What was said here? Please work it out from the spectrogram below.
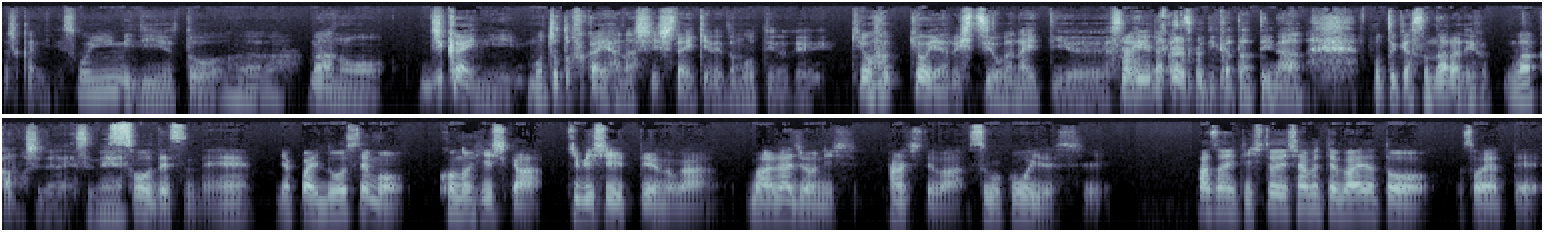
確かに、そういう意味で言うと、まああの、次回にもうちょっと深い話したいけれどもっていうので、今日、今日やる必要がないっていう、そういうなんか作り方っていうのは、ポッドキャストならではかもしれないですね。そうですね。やっぱりどうしてもこの日しか厳しいっていうのが、まあラジオに関してはすごく多いですし、パーソナリティ一人で喋ってる場合だと、そうやって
